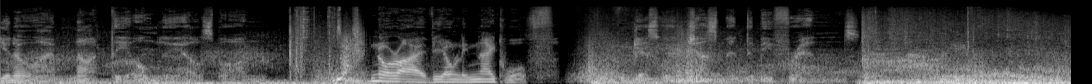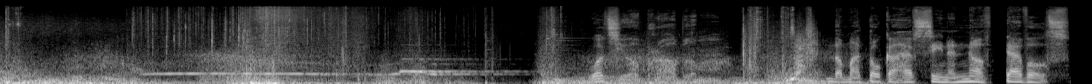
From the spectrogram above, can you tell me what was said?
You know I'm not the only Hellspawn. Nor I the only Nightwolf. Guess we're just meant to be friends. What's your problem? The Matoka have seen enough devils.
